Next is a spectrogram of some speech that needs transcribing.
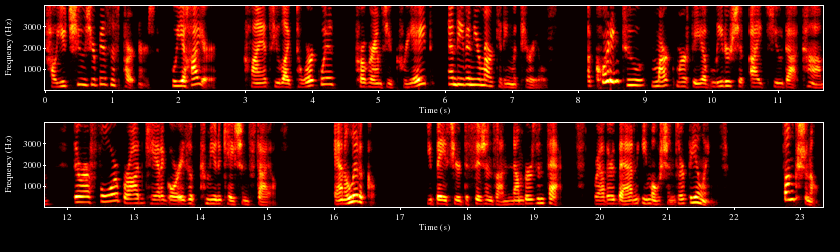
how you choose your business partners, who you hire, clients you like to work with, programs you create, and even your marketing materials. According to Mark Murphy of leadershipiq.com, there are four broad categories of communication styles. Analytical. You base your decisions on numbers and facts rather than emotions or feelings. Functional.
